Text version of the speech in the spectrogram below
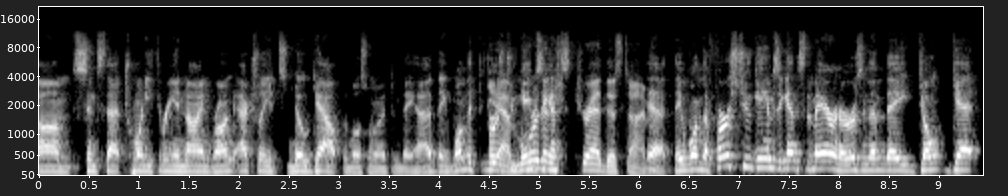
um, since that 23 and 9 run. Actually, it's no doubt the most momentum they had. They won the first yeah, two more games than against shred this time. yeah, they won the first two games against the Mariners, and then they don't get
